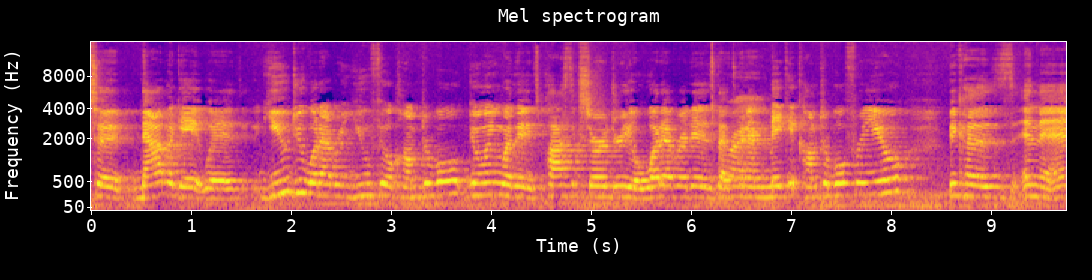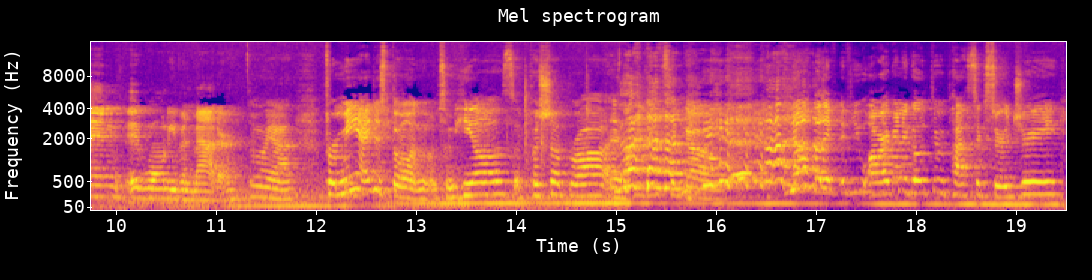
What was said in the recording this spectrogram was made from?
to navigate with. You do whatever you feel comfortable doing, whether it's plastic surgery or whatever it is that's going to make it comfortable for you. Because in the end, it won't even matter. Oh yeah. For me, I just throw on some heels, a push-up bra, and I'm good to go. no, but if, if you are gonna go through plastic surgery,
